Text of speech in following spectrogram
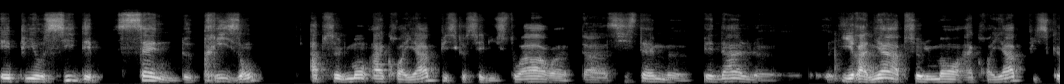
et puis aussi des scènes de prison absolument incroyables, puisque c'est l'histoire euh, d'un système euh, pénal euh, iranien absolument incroyable, puisque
